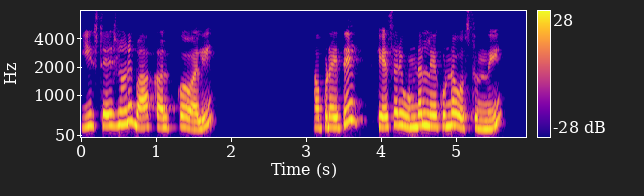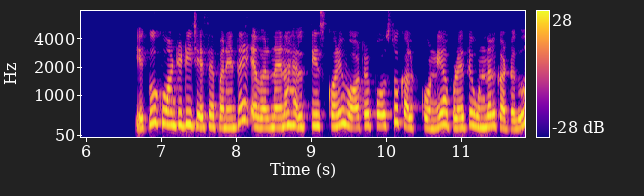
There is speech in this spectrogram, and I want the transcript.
ఈ స్టేజ్లోనే బాగా కలుపుకోవాలి. అప్పుడైతే కేసరి ఉండలు లేకుండా వస్తుంది. ఎక్కువ క్వాంటిటీ చేసే పని అయితే ఎవరినైనా హెల్ప్ తీసుకొని వాటర్ పోస్తూ కలుపుకోండి. అప్పుడైతే ఉండలు కట్టదు.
